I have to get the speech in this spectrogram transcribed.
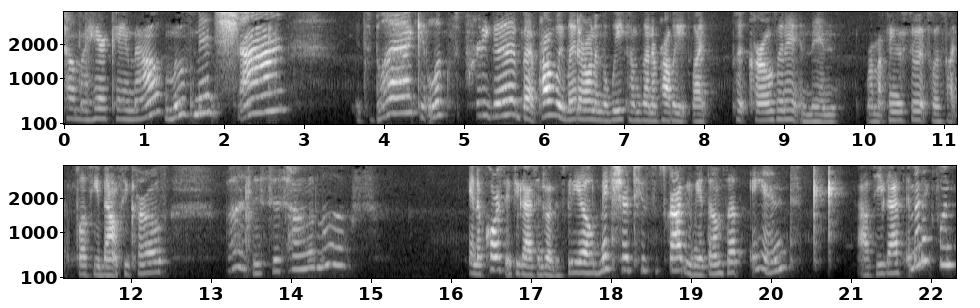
How my hair came out. Movement shine. It's black. It looks pretty good but probably later on in the week I'm gonna probably like put curls in it and then run my fingers through it so it's like fluffy bouncy curls. But this is how it looks. And of course if you guys enjoyed this video make sure to subscribe give me a thumbs up and I'll see you guys in my next one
